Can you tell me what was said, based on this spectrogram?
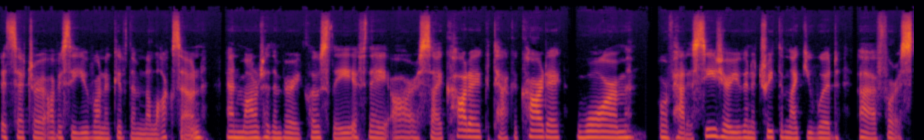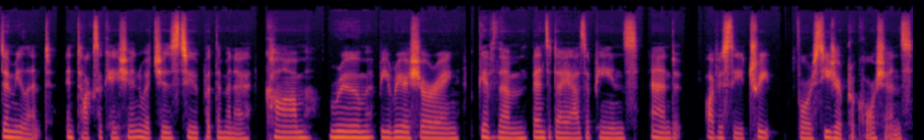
etc., obviously, you want to give them naloxone and monitor them very closely. If they are psychotic, tachycardic, warm, or have had a seizure, you're going to treat them like you would uh, for a stimulant intoxication, which is to put them in a calm room, be reassuring, give them benzodiazepines, and obviously treat for seizure precautions.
